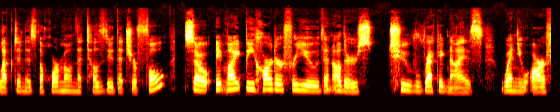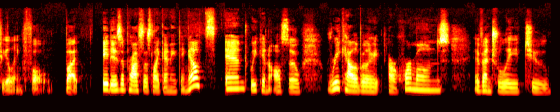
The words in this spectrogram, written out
leptin is the hormone that tells you that you're full. So it might be harder for you than others to recognize when you are feeling full. But it is a process like anything else, and we can also recalibrate our hormones eventually to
